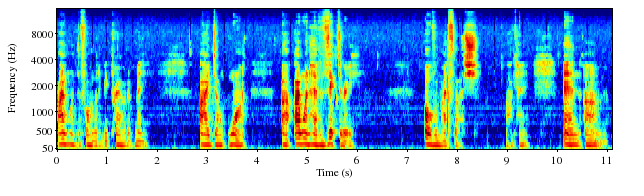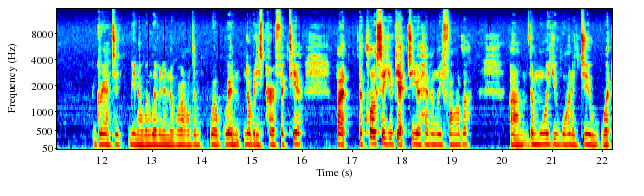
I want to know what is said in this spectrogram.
I want the Father to be proud of me. I don't want, uh, I want to have victory over my flesh. Okay. And, um, granted, you know, we're living in the world where, where nobody's perfect here, but the closer you get to your Heavenly Father, um, the more you want to do what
